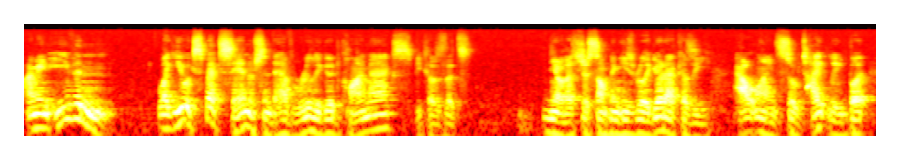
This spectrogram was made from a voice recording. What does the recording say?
I mean, even like you expect Sanderson to have a really good climax because that's you know that's just something he's really good at because he outlines so tightly but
